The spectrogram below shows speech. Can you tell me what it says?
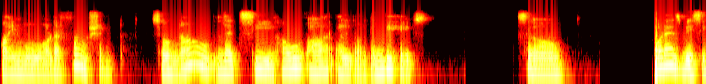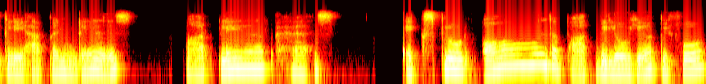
find move order function. So now let's see how our algorithm behaves. So what has basically happened is our player has explored all the path below here before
